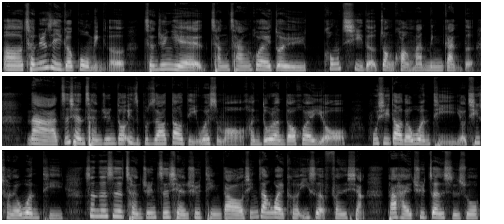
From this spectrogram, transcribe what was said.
呃，陈军是一个过敏儿，陈军也常常会对于空气的状况蛮敏感的。那之前陈军都一直不知道到底为什么很多人都会有。呼吸道的问题，有气喘的问题，甚至是陈军之前去听到心脏外科医生分享，他还去证实说，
